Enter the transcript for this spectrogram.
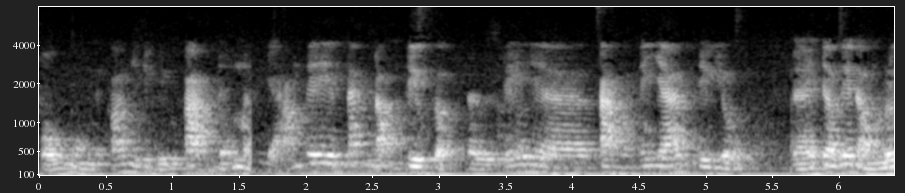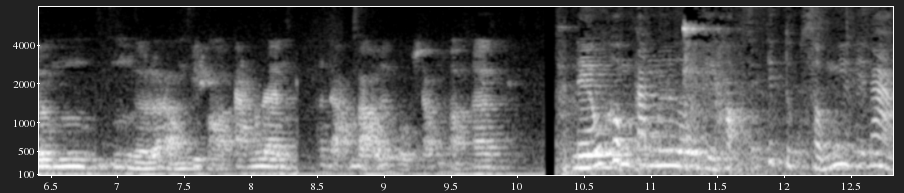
phủ mình có những cái biện pháp để mình giảm cái tác động tiêu cực từ cái ờ, tăng cái giá tiêu dùng để cho cái đồng lương người lao động khi họ tăng lên nó đảm bảo cái cuộc sống họ hơn. Nếu không tăng lương thì họ sẽ tiếp tục sống như thế nào?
